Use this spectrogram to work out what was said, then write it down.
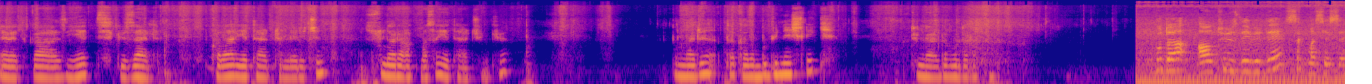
Evet gayet güzel. Bu kadar yeter tüller için. Sulara akmasa yeter çünkü. Bunları takalım. Bu güneşlik. Tüller de burada bakın. Bu da 600 devirde sıkma sesi.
